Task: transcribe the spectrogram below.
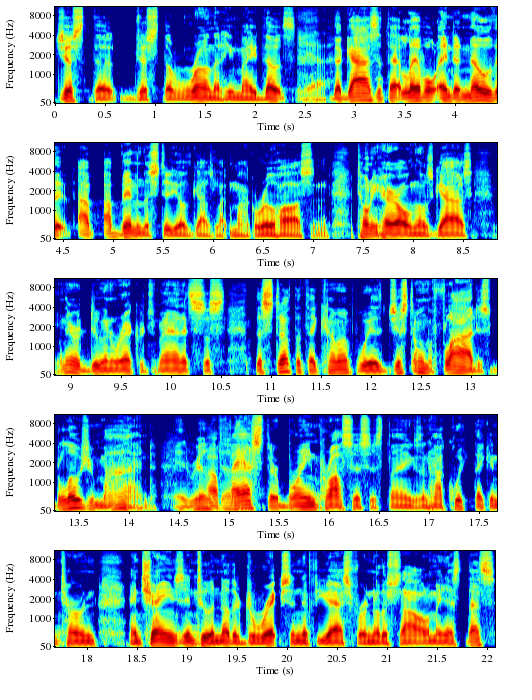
Just the just the run that he made. Those Yeah. the guys at that level, and to know that I've, I've been in the studio with guys like Mike Rojas and Tony Harrell and those guys when they were doing records. Man, it's just the stuff that they come up with just on the fly just blows your mind. It really how does. fast their brain processes things and how quick they can turn and change into another direction if you ask for another style. I mean, that's that's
